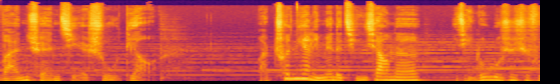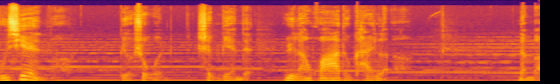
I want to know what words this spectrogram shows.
完全结束掉，啊，春天里面的景象呢，已经陆陆续续浮现啊。比如说我身边的玉兰花都开了，那么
